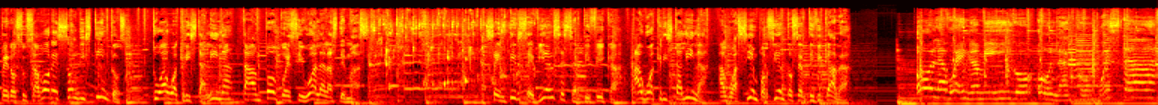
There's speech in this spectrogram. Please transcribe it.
pero sus sabores son distintos. Tu agua cristalina tampoco es igual a las demás. Sentirse bien se certifica. Agua cristalina, agua 100% certificada. Hola buen amigo, hola, ¿cómo estás?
